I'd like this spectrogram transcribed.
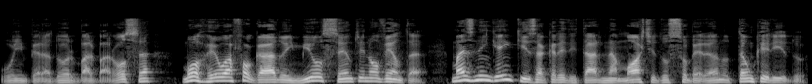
o imperador Barbarossa, morreu afogado em 1190, mas ninguém quis acreditar na morte do soberano tão querido.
